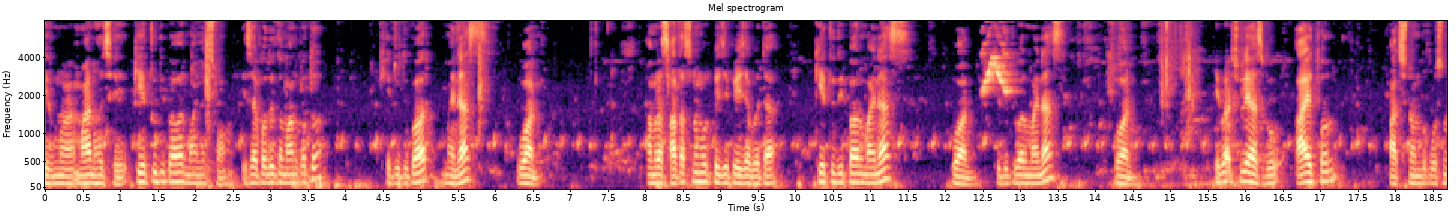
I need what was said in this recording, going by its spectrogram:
এর মান হচ্ছে K to the power minus one SI পদ্ধতিতে মান কত? K to the power minus one আমরা সাতাশ নম্বর পেজে পেয়ে যাব এটা। K to the power minus one K to the power minus one এবার চলে আসব আয়তন, পাঁচ নম্বর প্রশ্ন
